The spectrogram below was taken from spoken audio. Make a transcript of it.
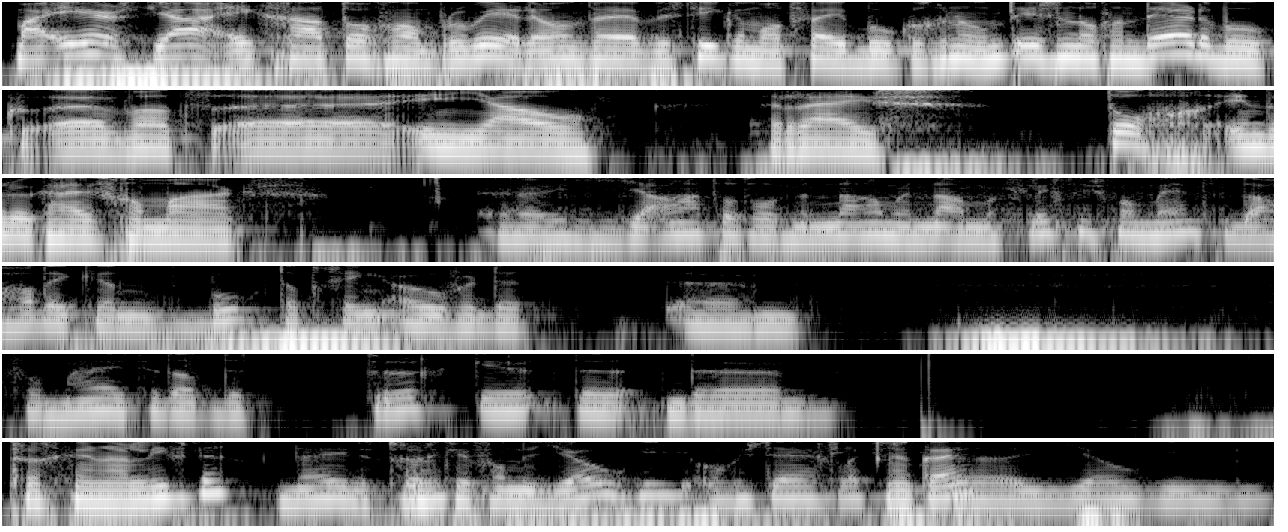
Maar eerst, ja, ik ga het toch gewoon proberen, want we hebben stiekem al twee boeken genoemd. Is er nog een derde boek eh, wat in jouw reis toch indruk heeft gemaakt? Ja, dat was met name na mijn vluchtingsmoment. Daar had ik een boek dat ging over de. ehm, voor mij heette dat de terugkeer. De, de, Terugkeer naar liefde? nee, de terugkeer van de yogi of iets dergelijks. Oké. De yogi.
